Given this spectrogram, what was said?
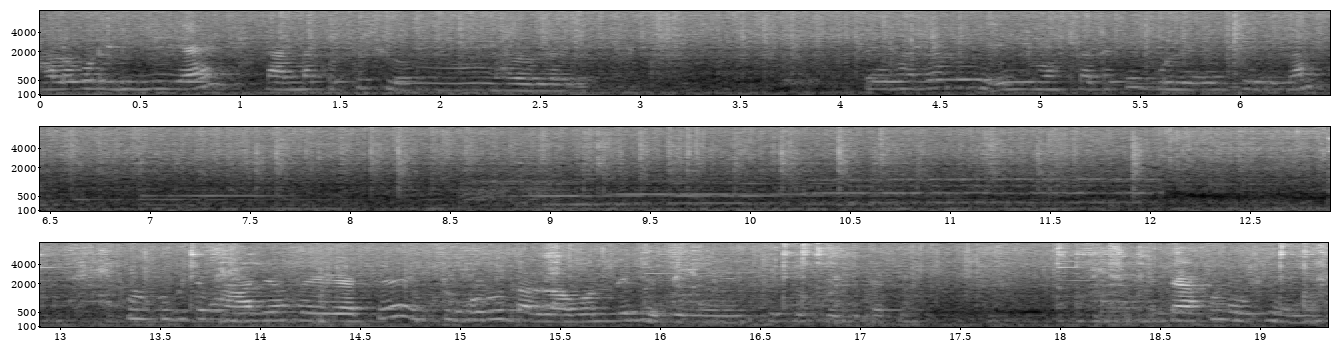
ভালো করে ভিজে যায়, রান্না করতে ভালো লাগে। তো এইভাবে আমি এই মশলাটাকে গুলে রেখে দিলাম। ফুলকপিটা ভাজা হয়ে গেছে, একটু হলুদ আর লবণ দিয়ে ভেজে নিয়েছি ফুলকপিটাকে। এটা এখন উঠিয়ে নেব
